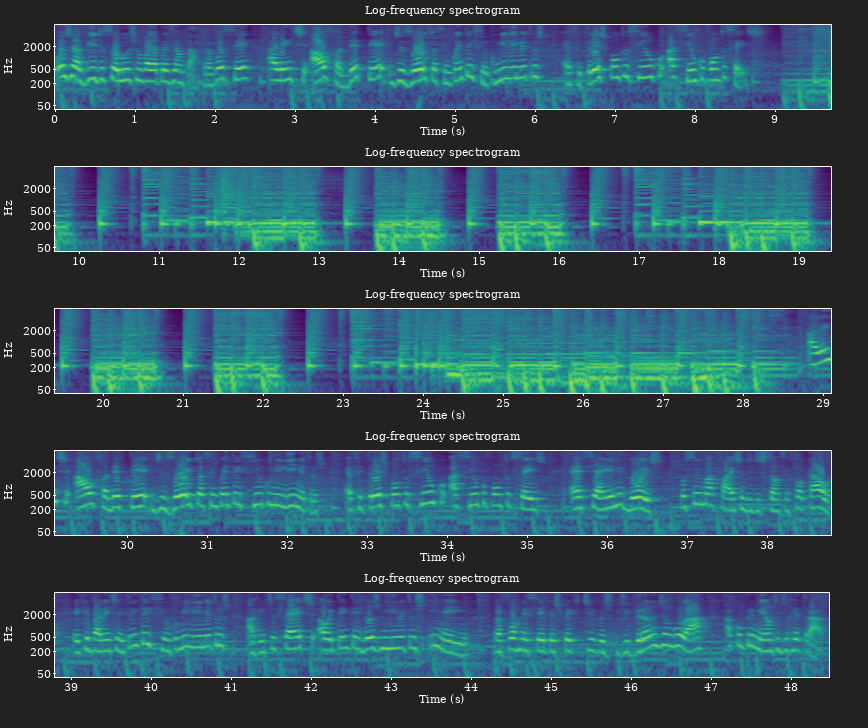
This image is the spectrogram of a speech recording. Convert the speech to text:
Hoje a Video Solution vai apresentar para você a lente Alpha DT 18 a 55 mm f3.5 a 5.6. A lente Alpha DT 18 a 55 mm, f3.5 a 5.6, SAM2, possui uma faixa de distância focal equivalente em 35 mm a 27 a 82 mm e meio, para fornecer perspectivas de grande angular a comprimento de retrato.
